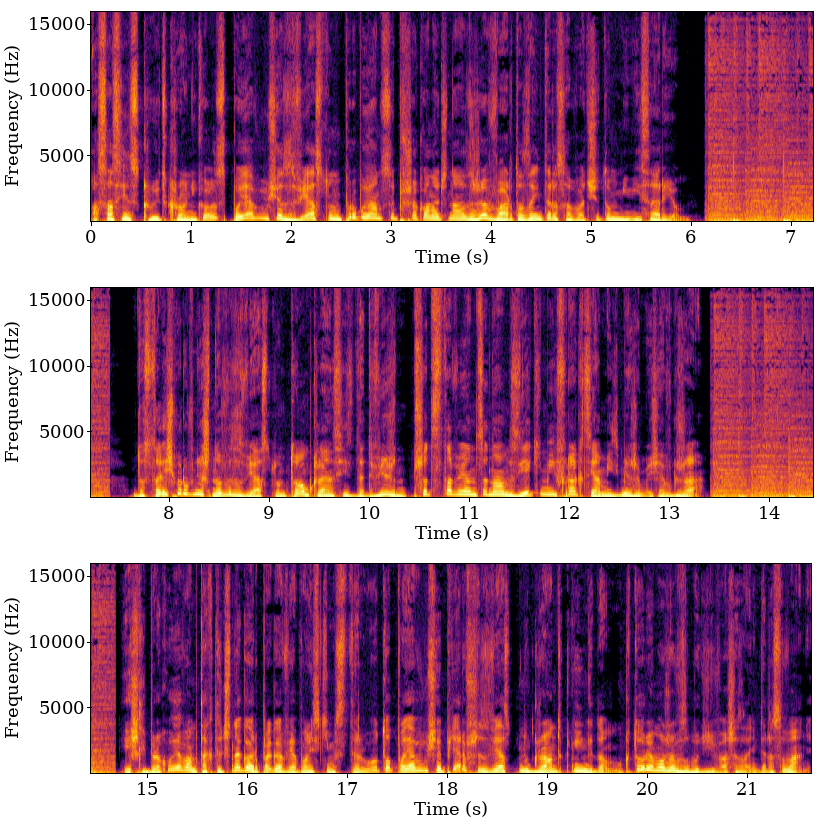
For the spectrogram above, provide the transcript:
Assassin's Creed Chronicles pojawił się zwiastun próbujący przekonać nas, że warto zainteresować się tą miniserią. Dostaliśmy również nowy zwiastun Tom Clancy's The Division, przedstawiający nam z jakimi frakcjami zmierzymy się w grze. Jeśli brakuje Wam taktycznego RPG w japońskim stylu, to pojawił się pierwszy zwiastun Grand Kingdom, który może wzbudzić Wasze zainteresowanie.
